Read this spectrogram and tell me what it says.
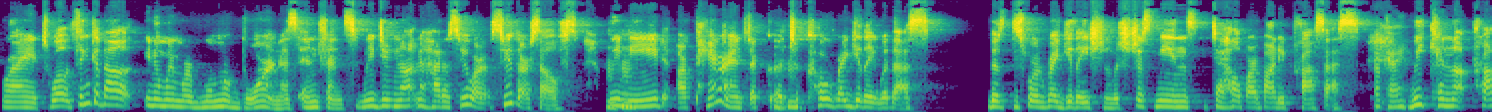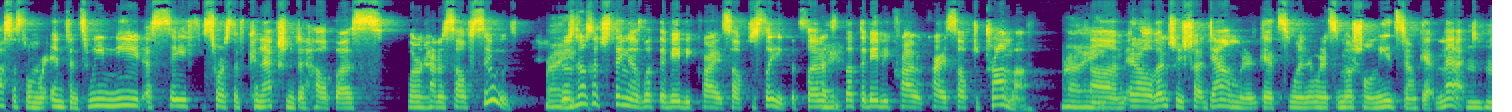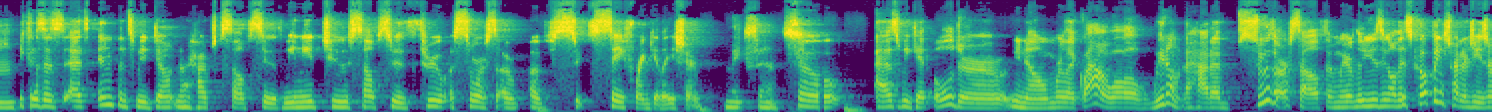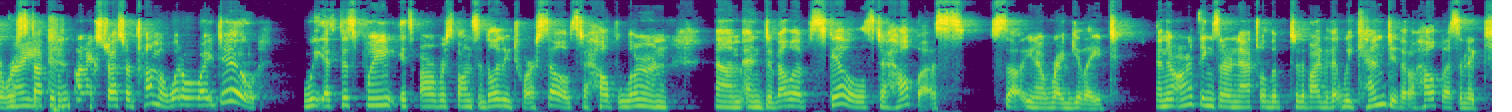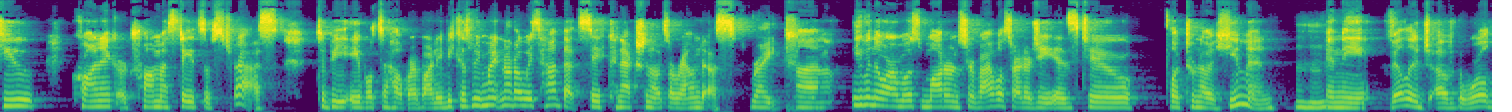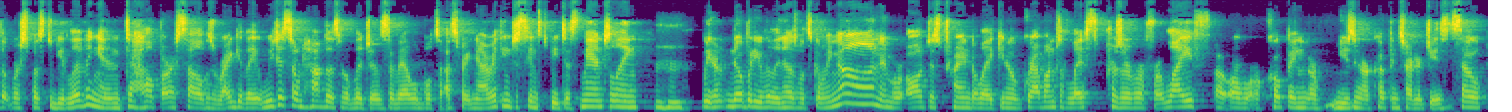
Right. Well, think about, you know, when we're when we're born as infants, we do not know how to soothe, our, soothe ourselves. Mm-hmm. We need our parent uh, mm-hmm. to co-regulate with us. This, this word regulation, which just means to help our body process. Okay. We cannot process when we're infants. We need a safe source of connection to help us learn how to self-soothe. Right. There's no such thing as let the baby cry itself to sleep. It's let, right. let the baby cry, cry itself to trauma. Right. Um, it'll eventually shut down when it gets when when its emotional needs don't get met. Mm-hmm. Because as as infants, we don't know how to self soothe. We need to self soothe through a source of of safe regulation. Makes sense. So as we get older, you know, we're like, wow, well, we don't know how to soothe ourselves, and we're using all these coping strategies, or we're right. stuck in chronic stress or trauma. What do I do? We at this point, it's our responsibility to ourselves to help learn um, and develop skills to help us so you know regulate. And there are things that are natural to the body that we can do that'll help us in acute chronic or trauma states of stress to be able to help our body because we might not always have that safe connection that's around us. Right. Um, even though our most modern survival strategy is to look to another human mm-hmm. in the village of the world that we're supposed to be living in to help ourselves regulate. We just don't have those villages available to us right now. Everything just seems to be dismantling. Mm-hmm. We don't, nobody really knows what's going on. And we're all just trying to like, you know, grab onto the life preserver for life or, or, or coping or using our coping strategies. So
